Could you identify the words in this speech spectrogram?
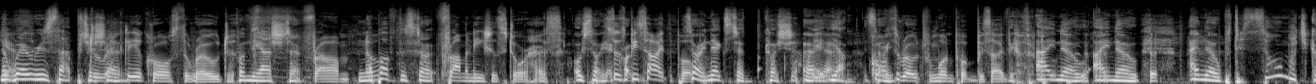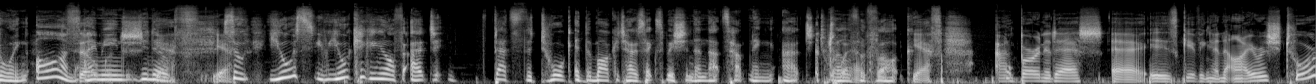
Now, yes. where is that, Patricia? Directly across the road From the Ashton? From no, Above the store? From Anita's storehouse. Oh, sorry. So it's acro- beside the pub. Sorry, next to Cush. Uh, yeah. Across sorry. the road from one pub beside the other. I know, I know, I know, but there's so much going on. So I mean, much, you know. yes, yes. So you're you're kicking off at that's the talk at the Market House exhibition, and that's happening at twelve, o'clock. Yes. And Bernadette uh, is giving an Irish tour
